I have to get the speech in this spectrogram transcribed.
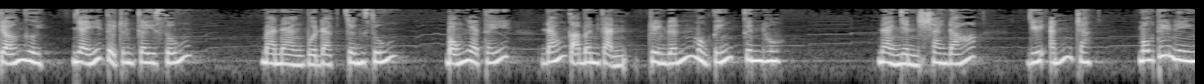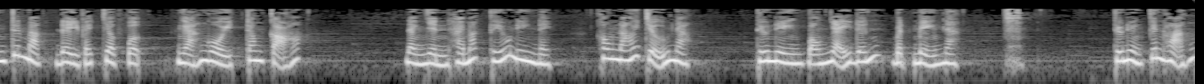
trở người nhảy từ trên cây xuống, mà nàng vừa đặt chân xuống, bỗng nghe thấy đám cỏ bên cạnh truyền đến một tiếng kinh hô. Nàng nhìn sang đó, dưới ánh trăng, một thiếu niên trên mặt đầy vẻ chật vật, ngã ngồi trong cỏ. Nàng nhìn hai mắt thiếu niên này, không nói chữ nào. Thiếu niên bỗng nhảy đến bịt miệng nàng. Thiếu niên kinh hoảng,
